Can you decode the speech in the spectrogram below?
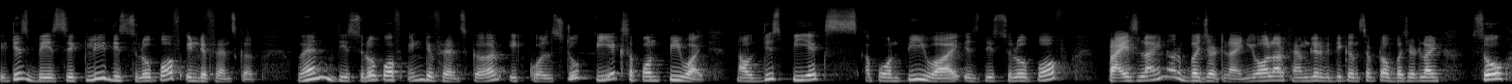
It is basically the slope of indifference curve. When the slope of indifference curve equals to Px upon Py. Now this Px upon Py is the slope of price line or budget line. You all are familiar with the concept of budget line. So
